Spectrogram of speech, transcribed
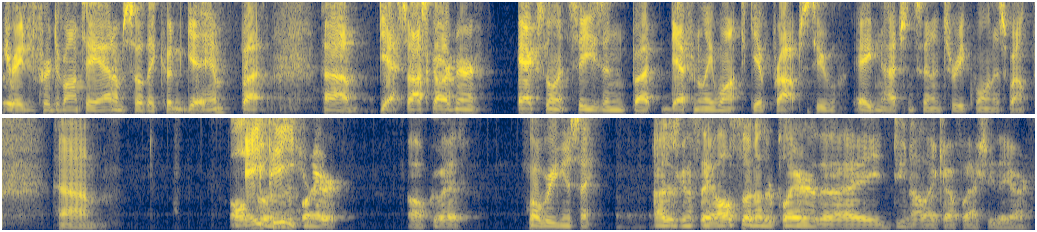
traded for Davante Adams, so they couldn't get him. But um, yeah, Sauce Gardner, excellent season, but definitely want to give props to Aidan Hutchinson and Tariq Woolen as well. Um, Also, AP. player. Oh, go ahead. what were you going to say? I was just gonna say also another player that I do not like how flashy they are.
